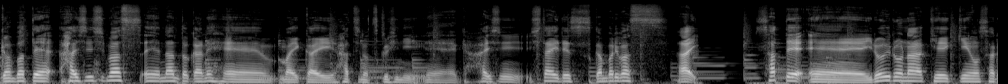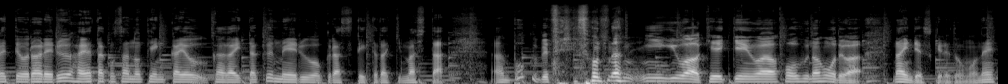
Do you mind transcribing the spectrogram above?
頑張って配信します。えーなんとかね、えー毎回8のつく日に、えー配信したいです。頑張ります。はい。さて、えーいろいろな経験をされておられる早田子さんの見解を伺いたくメールを送らせていただきました。あ僕別にそんなには経験は豊富な方ではないんですけれどもね、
